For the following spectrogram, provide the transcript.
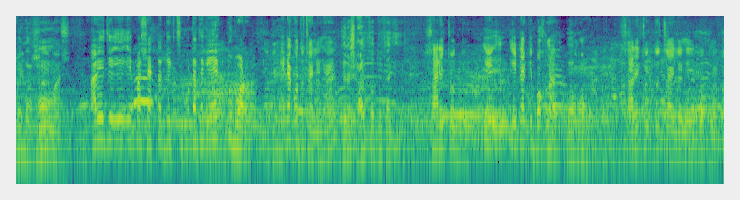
দুই মাস। দুই মাস। আর এই যে এ- পাশে একটা দেখছি ওটা থেকে একটু বড়। এটা কত চাইলেন হ্যাঁ? এটা সাড়ে চোদ্দ চাইছি। সাড়ে চোদ্দ। এটা কি বকনা? বকন। সাড়ে চোদ্দ চাইলেন এই বকনাটা।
